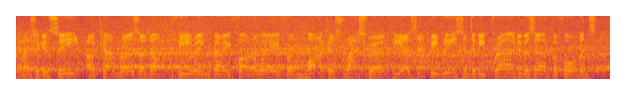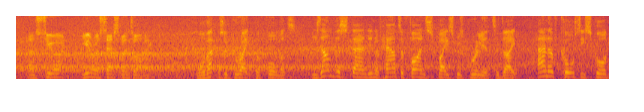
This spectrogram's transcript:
Well, as you can see, our cameras are not veering very far away from Marcus Rashford. He has every reason to be proud of his own performance. And Stuart, your assessment of him? Well, that was a great performance. His understanding of how to find space was brilliant today. And, of course, he scored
